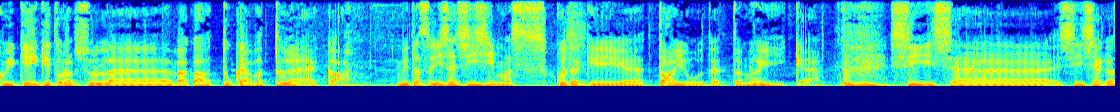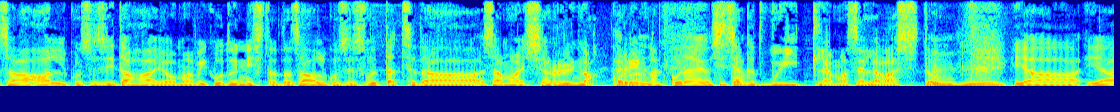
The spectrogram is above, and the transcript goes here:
kui keegi tuleb sulle väga tugeva tõega, mida sa ise sisimas kuidagi tajud, et on õige mm, -hmm. siis, siis ega sa alguses ei taha ju oma vigu tunnistada, sa alguses võtad seda sama asja rünnakuna. Rünnakuna, just, siis jah. hakkad võitlema selle vastu mm. -hmm. ja, ja,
